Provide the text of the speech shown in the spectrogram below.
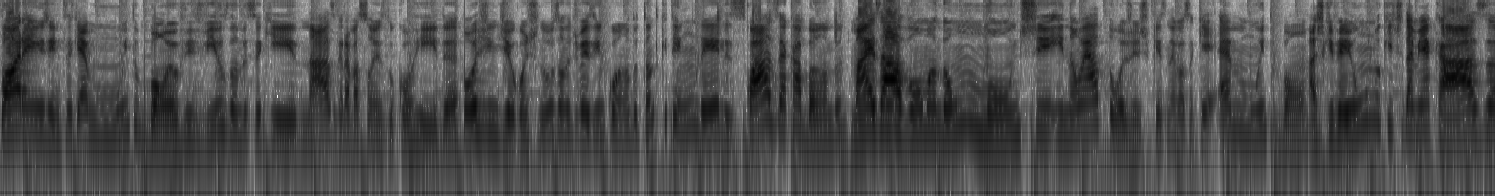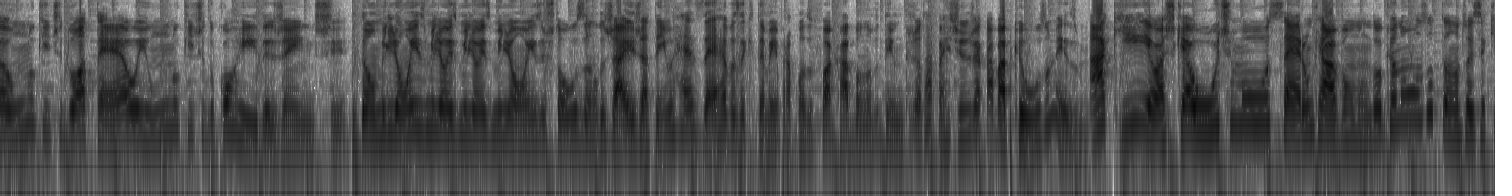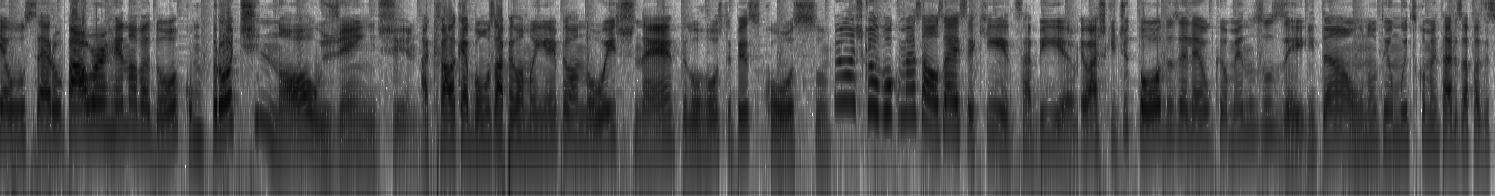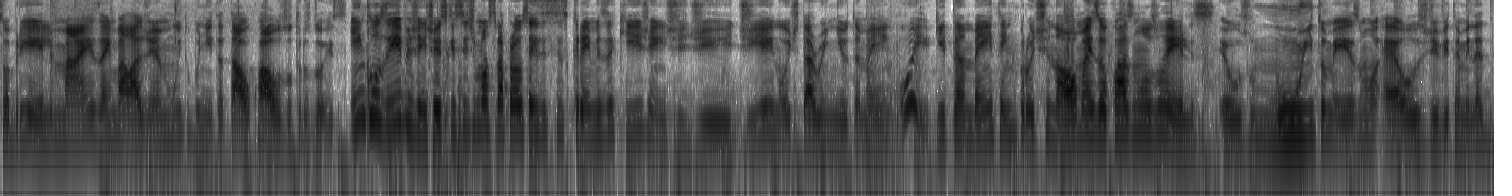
Porém, gente, isso aqui é muito bom. Eu vivi usando isso aqui nas gravações do Corrida. Hoje em dia eu continuo usando de vez em quando, tanto que tem um deles quase acabando. Mas a Avon mandou um monte e não é à toa, gente, porque esse negócio aqui é muito bom. Acho que veio um no kit da minha casa, um no kit do hotel e um no kit do Corrida, gente. Então, milhões, milhões, milhões, milhões estou usando já e já tenho reservas aqui também pra quando for acabando. Tem um que já tá pertinho de acabar porque eu uso mesmo. Aqui, eu acho que é o último sérum que a Avon mandou, que eu não uso tanto. Esse aqui é o Sérum Power Renovador com protinol, gente. Aqui fala que é bom usar pela manhã e pela noite, né? Pelo rosto e pescoço. Eu acho que eu vou começar a usar esse aqui, sabia? Eu acho que de todos ele é o que eu menos usei. Então, não tenho muitos comentários a fazer sobre ele, mas a embalagem é muito bonita, tal qual os outros dois. Inclusive, gente, eu esqueci de mostrar pra vocês esses cremes aqui, gente, de dia e noite da Renew também. Ui! Que também tem protinol, mas eu quase não uso eles. Eu uso muito mesmo, é os de vitamina D,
